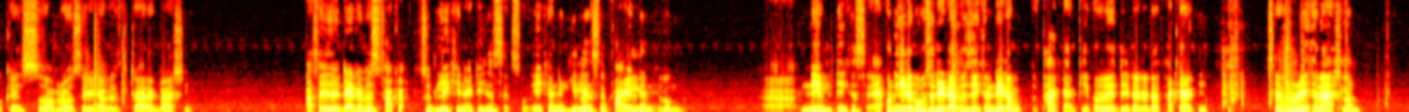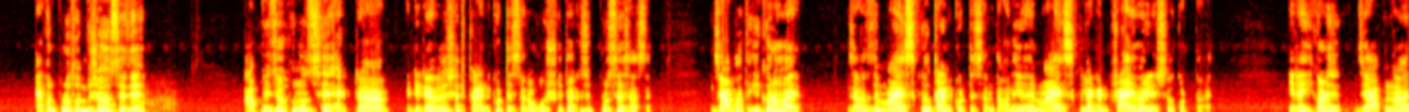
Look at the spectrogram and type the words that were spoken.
ওকে সো আমরা হচ্ছে ডেটাবেসটা আরেকবার আসি। আচ্ছা এই যে ডেটাবেস ফাঁকা শুধু লিখি নাই, ঠিক আছে? সো এখানে কি লাগছে? ফাইল নেম এবং নেম ঠিক আছে? এখন এরকম হচ্ছে ডেটাবেস এখানে ডেটা থাকে আর কি। এভাবে ডেটা ডেটা থাকে আর কি। এখন আমরা এখানে আসলাম। এখন প্রথম বিষয় হচ্ছে যে, আপনি যখন হচ্ছে একটা ডেটাবেসের সাথে কানেক্ট করতেছেন অবশ্যই তার কিছু প্রসেস আছে। জাভাতে কি করা হয়? জাভাতে যে মাইস্কিউল কানেক্ট করতেছেন তাহলে এইভাবে মাইস্কিউল একটা ড্রাইভার ইনস্টল করতে হয়। এটা কি করে? যে আপনার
